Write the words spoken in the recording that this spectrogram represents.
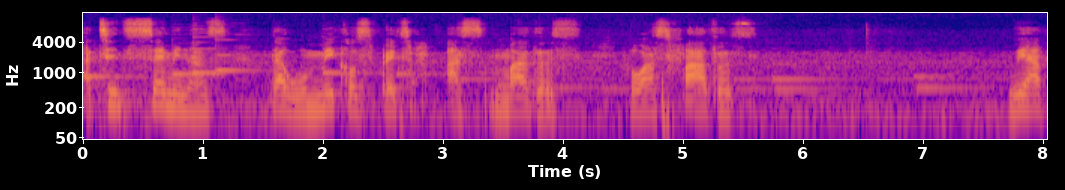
attend seminars that will make us better as mothers or as fathers. We have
